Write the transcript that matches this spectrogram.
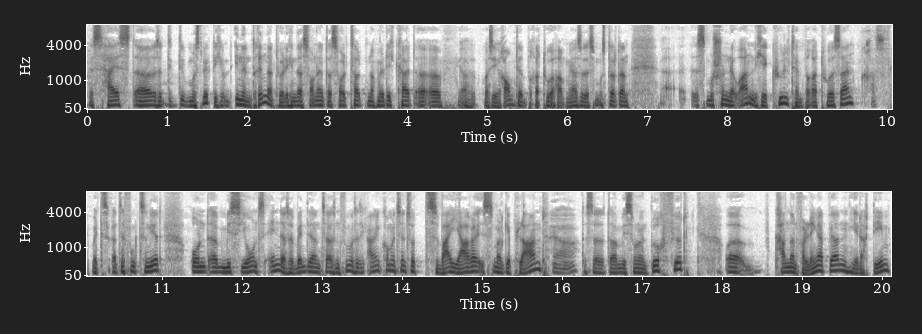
Das heißt, äh, also die, die muss wirklich, und innen drin natürlich in der Sonne, da sollte halt nach Möglichkeit äh, äh ja, quasi Raumtemperatur haben. Ja. Also das muss halt dann, es muss schon eine ordentliche Kühltemperatur sein, Krass. damit das Ganze funktioniert. Und äh, Missionsende, also wenn die dann 2025 angekommen sind, so zwei Jahre ist mal geplant, ja. dass er da Missionen durchführt. Äh, kann dann verlängert werden, je nachdem,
